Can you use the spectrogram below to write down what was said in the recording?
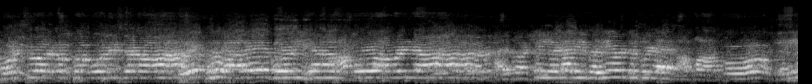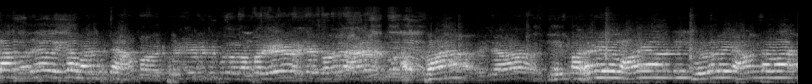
பொறுத்து வரணும்ப்பா, போலீசனா. போற்றுவாரே கோடிகணம் ஆமோ, ஆமையா. அது மட்டும் இல்லடா நீ பெரிய வீட்டு பிள்ளை ஆமா, அப்போ, எல்லாம் முதல்ல எல்லாம் வீட்டுக்குள்ள சொல்றேன். அப்பா என் மகனே வாயாண்டி சுடலை ஆண்டவன்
